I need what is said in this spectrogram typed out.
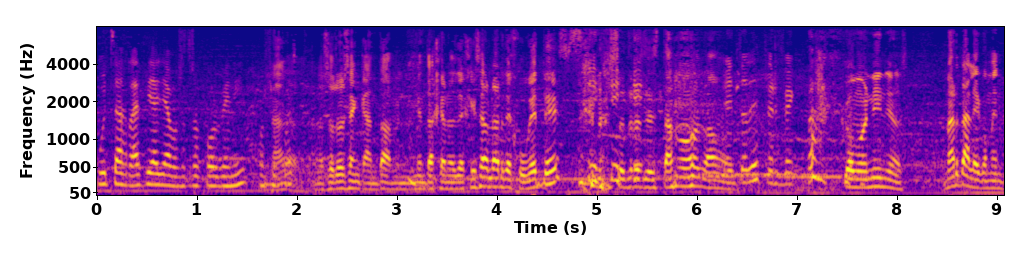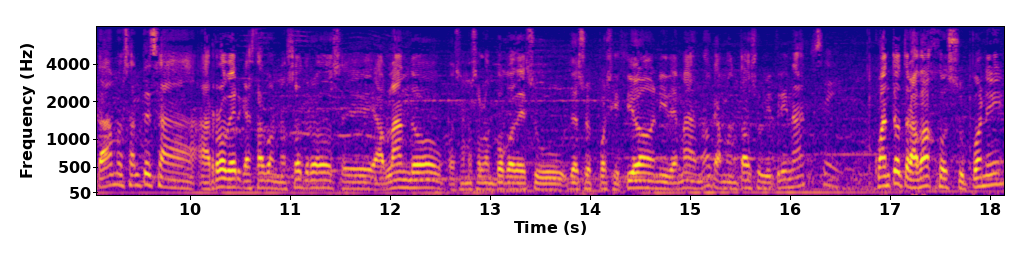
Muchas gracias y a vosotros por venir, por Nada, supuesto. nosotros encantados. Mientras que nos dejéis hablar de juguetes, nosotros estamos, vamos, Entonces, perfecto. como niños. Marta, le comentábamos antes a, a Robert, que ha estado con nosotros eh, hablando, pues hemos hablado un poco de su, de su exposición y demás, ¿no? Que ha montado su vitrina. Sí. ¿Cuánto trabajo supone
